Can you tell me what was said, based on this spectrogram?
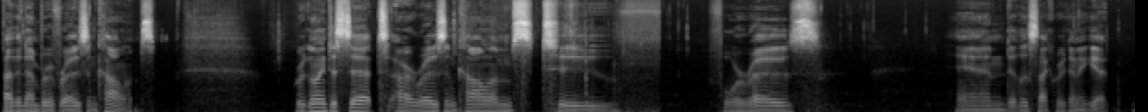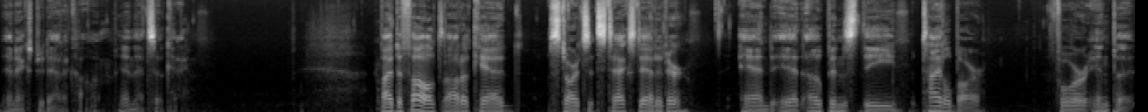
by the number of rows and columns. We're going to set our rows and columns to four rows and it looks like we're going to get an extra data column and that's okay. By default AutoCAD starts its text editor and it opens the title bar for input.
